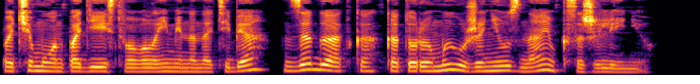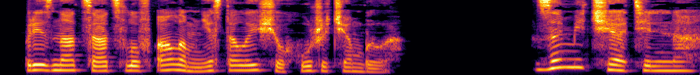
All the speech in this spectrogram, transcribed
Почему он подействовал именно на тебя – загадка, которую мы уже не узнаем, к сожалению. Признаться, от слов Алла мне стало еще хуже, чем было. «Замечательно,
